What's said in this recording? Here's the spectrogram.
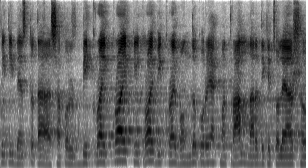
বিধি ব্যস্ততা, সকল বিক্রয়, ক্রয় ক্রয়, বিক্রয় বন্ধ করে একমাত্র আল্লাহর দিকে চলে আসো।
